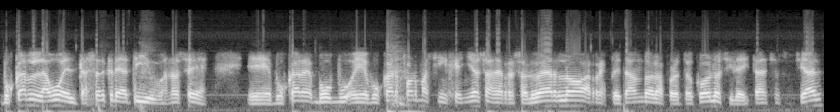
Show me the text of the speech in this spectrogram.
buscarle la vuelta, ser creativos, no sé, eh, buscar eh, buscar formas ingeniosas de resolverlo, respetando los protocolos y la distancia social,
